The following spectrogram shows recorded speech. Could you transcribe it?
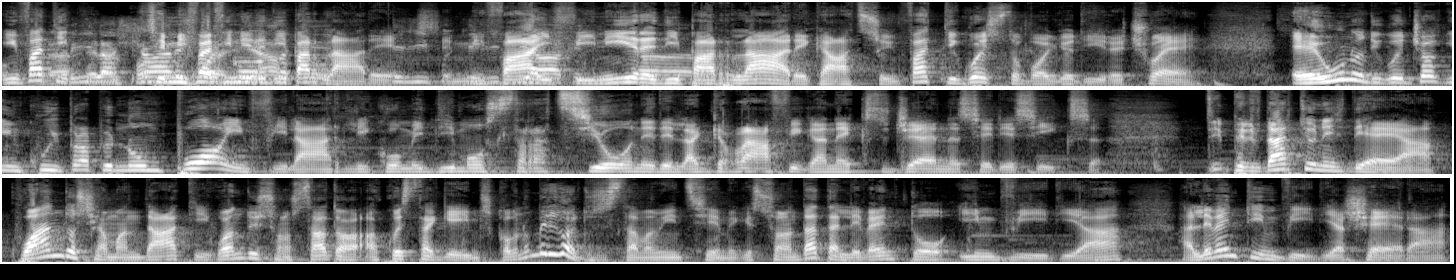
infatti se mi fai finire di parlare, gli, se mi fai finire di parlare, cazzo, infatti questo voglio dire, cioè è uno di quei giochi in cui proprio non puoi infilarli come dimostrazione della grafica next gen Series X per darti un'idea, quando siamo andati, quando io sono stato a questa Gamescom, non mi ricordo se stavamo insieme, che sono andati all'evento Nvidia, all'evento Nvidia c'era,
